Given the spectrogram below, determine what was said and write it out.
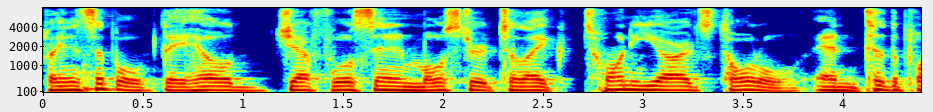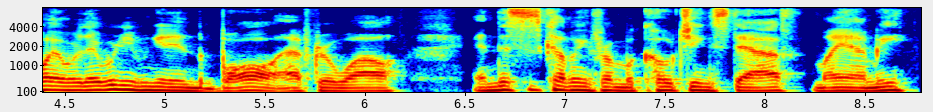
plain and simple, they held Jeff Wilson and Mostert to like 20 yards total and to the point where they weren't even getting the ball after a while. And this is coming from a coaching staff, Miami,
